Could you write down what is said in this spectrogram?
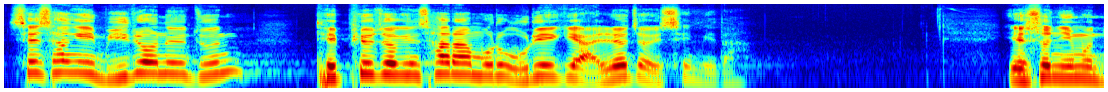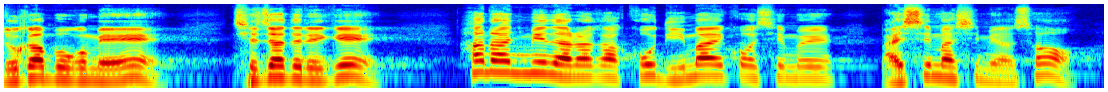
세상에 미련을 둔 대표적인 사람으로 우리에게 알려져 있습니다. 예수님은 누가복음에 제자들에게 하나님의 나라가 곧 임할 것임을 말씀하시면서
